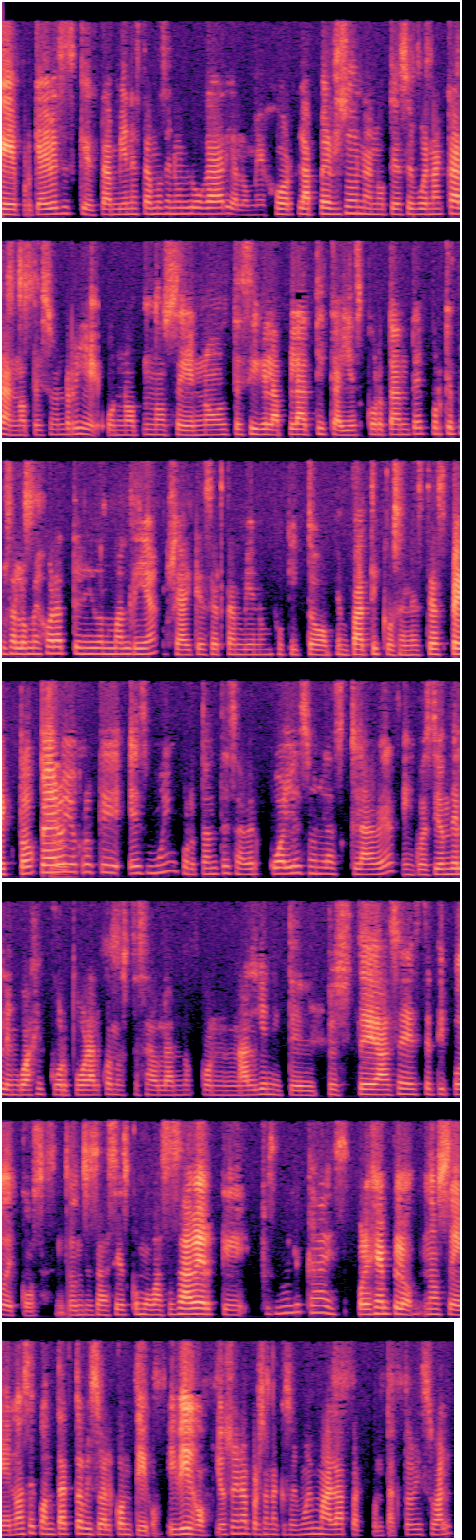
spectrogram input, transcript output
qué? Porque hay veces que también estamos en un lugar y a lo mejor la persona no te hace buena cara, no te sonríe o no, no sé, no te sigue la plática y es cortante porque pues a lo mejor ha tenido un mal día. O sea, hay que ser también un poquito empáticos en este aspecto. Pero yo creo que es muy importante saber cuáles son las claves en cuestión del lenguaje corporal cuando estás hablando con alguien y te, pues, te hace este tipo de cosas. Entonces así es como vas a saber que pues no le caes. Por ejemplo, no sé, no hace contacto visual contigo. Y digo, yo soy una persona que soy muy mala para contacto visual,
